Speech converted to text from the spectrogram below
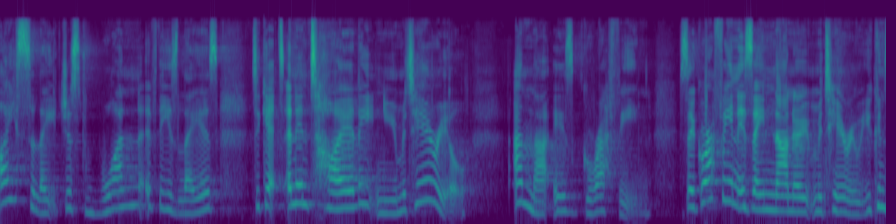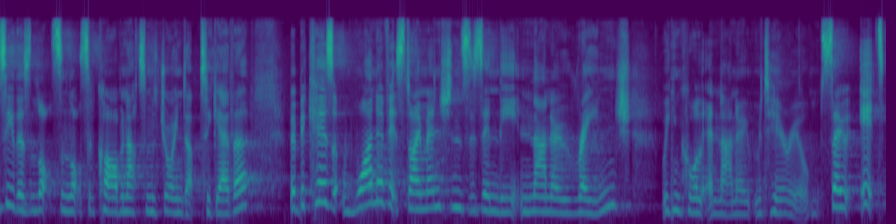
isolate just one of these layers to get an entirely new material. And that is graphene. So graphene is a nano material. You can see there's lots and lots of carbon atoms joined up together, but because one of its dimensions is in the nano range, we can call it a nano material. So it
